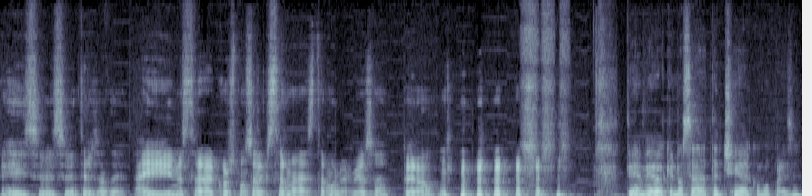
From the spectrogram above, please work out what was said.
Ey, se ve, se ve interesante. Ahí nuestra corresponsal externa está muy nerviosa, pero Tiene miedo que no sea tan chida como parece.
